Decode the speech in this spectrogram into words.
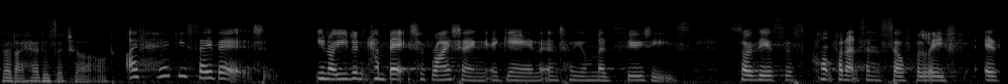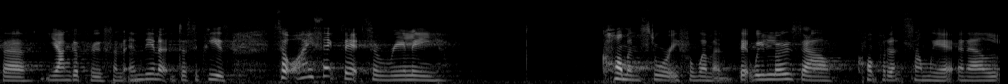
that I had as a child. I've heard you say that, you know, you didn't come back to writing again until your mid 30s. So there's this confidence and self belief as a younger person, and then it disappears. So I think that's a really common story for women that we lose our confidence somewhere in our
